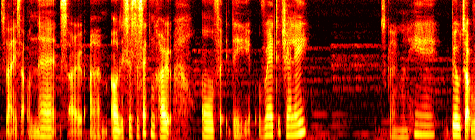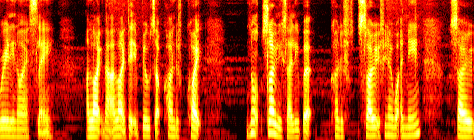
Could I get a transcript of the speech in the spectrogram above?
So that is that one there. So, um, oh, this is the second coat of the red jelly. What's going on here? Builds up really nicely. I like that. I like that it builds up kind of quite, not slowly, slowly, but kind of slow, if you know what I mean. So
